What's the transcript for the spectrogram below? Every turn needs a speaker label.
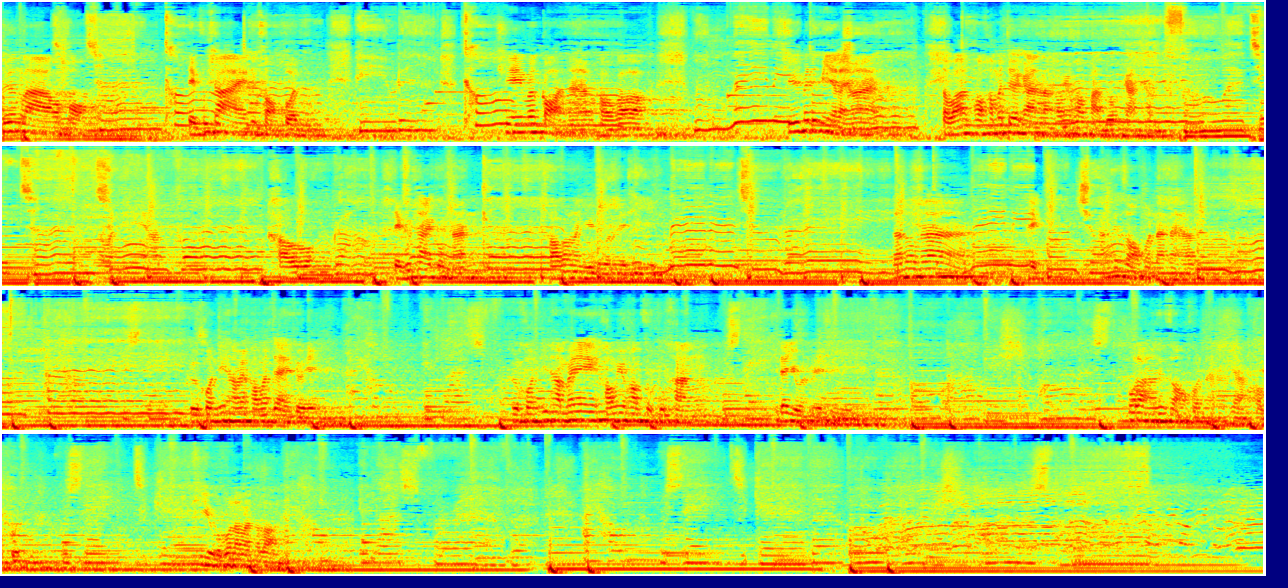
Speaker 1: เรื่องราวของเด็กผู้ชายสองคนที่เมื่อก่อนนะเขาก็ชีวิตไม่ได้มีอะไรมาก แต่ว่าพอเขามาเจอกันแล้วเขามีความฝันร่วมกันครับวันนี้ครับเขาเด็กผู้ชายกลุ่มนั้นเขากำลังยืนบนเวทีแล้วตรงหน้าเด็กทั้งสองคนนั้นนะครับ คือคนที่ทำให้เขามั่นใจในตัวเอง คือคนที่ทำให้เขามีความสุขทุกครั้งที่ได้อยู่บนเวทีพวกเราทั้งสองคนนะอยากขอบคุณที่อยู่กับพวกเรามาตลอด
Speaker 2: together. Oh, I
